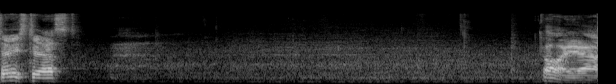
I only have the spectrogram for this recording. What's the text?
Taste test. Oh yeah.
